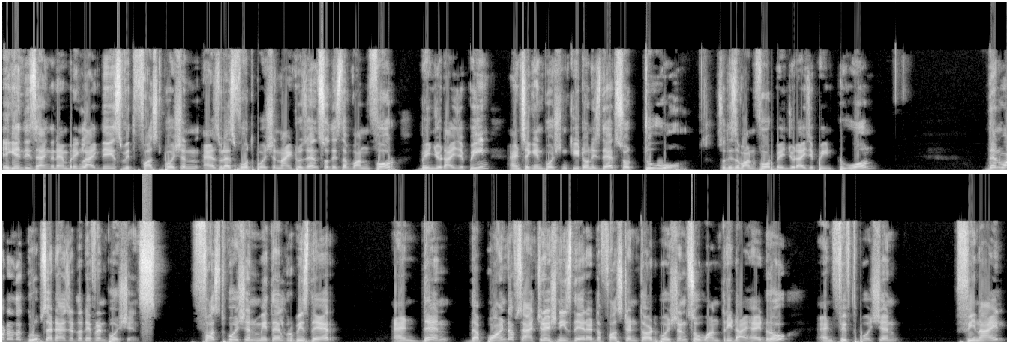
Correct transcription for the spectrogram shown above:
Again, this is having the numbering like this with first portion as well as fourth portion nitrogen. So this is the 1,4 benzodiazepine and second portion ketone is there. So 2-on. So this is a 1,4 benzodiazepine 2-on then what are the groups attached at the different portions? First portion methyl group is there and then the point of saturation is there at the first and third position. So 1,3-dihydro and fifth position phenyl,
